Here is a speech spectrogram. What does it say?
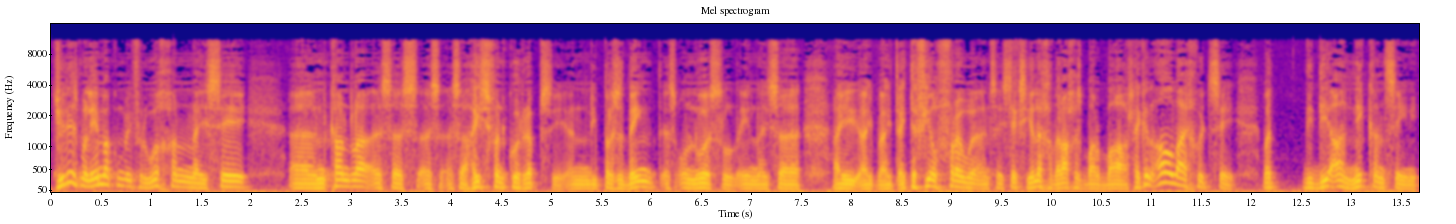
Julius Malema kom by verhoog gaan en hy sê uh en Kandla is is is is 'n huis van korrupsie en die president is onnosel en hy's 'n hy hy hy het te veel vroue en sy seksuele gedrag is barbaars. Hy kan al daai goed sê wat die DA nie kan sê nie.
